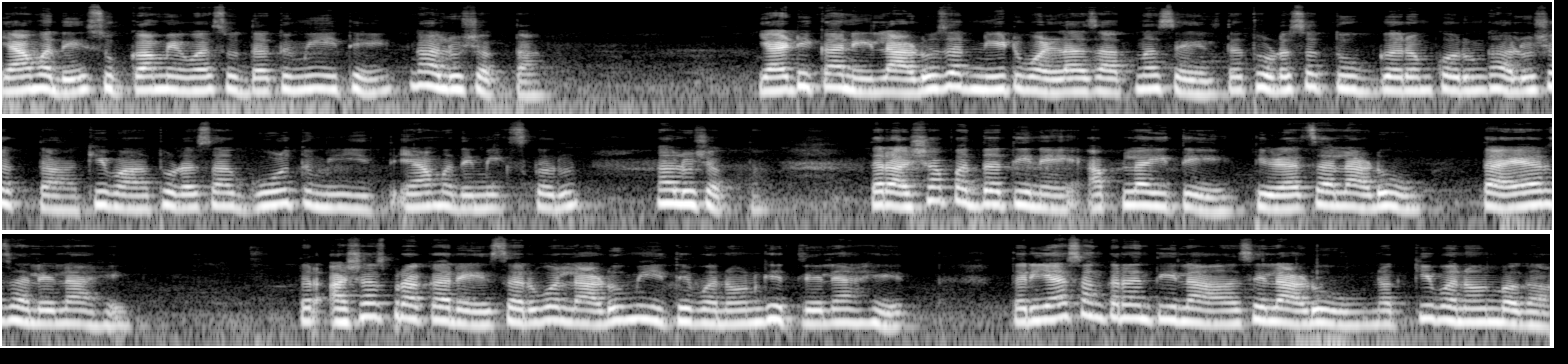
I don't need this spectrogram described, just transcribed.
यामध्ये सुका मेवासुद्धा तुम्ही इथे घालू शकता. या ठिकाणी लाडू जर नीट वळला जात नसेल तर थोडंसं तूप गरम करून घालू शकता किंवा थोडासा गूळ तुम्ही यामध्ये मिक्स करून घालू शकता. तर अशा पद्धतीने आपला इथे तिळाचा लाडू तयार झालेला आहे. तर अशाच प्रकारे सर्व लाडू मी इथे बनवून घेतलेले आहेत. तर या संक्रांतीला असे लाडू नक्की बनवून बघा.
